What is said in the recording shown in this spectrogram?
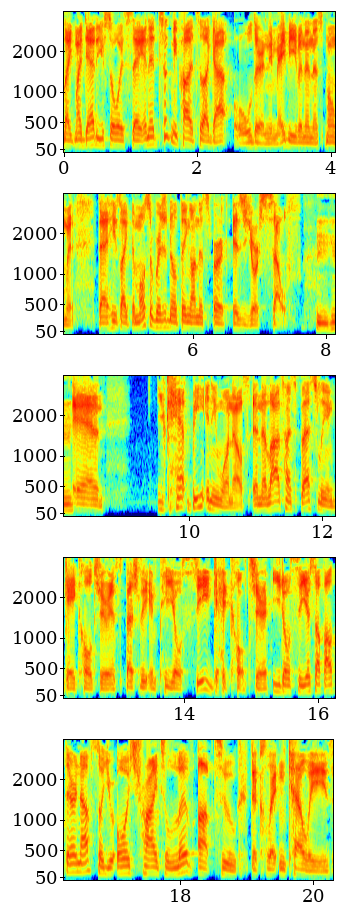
like my dad used to always say and it took me probably till i got older and maybe even in this moment that he's like the most original thing on this earth is yourself mm-hmm. and you can't be anyone else. And a lot of times, especially in gay culture, and especially in POC gay culture, you don't see yourself out there enough. So you're always trying to live up to the Clinton Kellys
